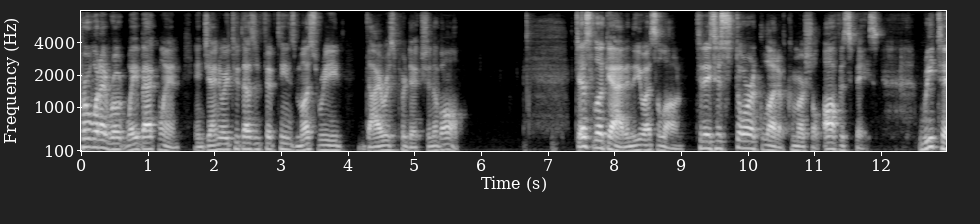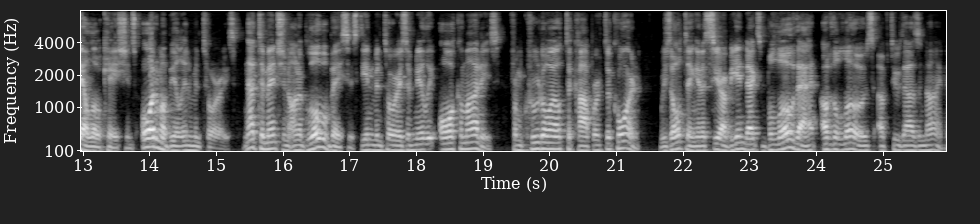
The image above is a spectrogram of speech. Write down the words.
Per what I wrote way back when, in January 2015's must-read direst prediction of all. Just look at, in the US alone, today's historic glut of commercial office space, retail locations, automobile inventories, not to mention on a global basis the inventories of nearly all commodities, from crude oil to copper to corn, resulting in a CRB index below that of the lows of 2009.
